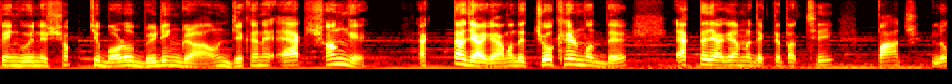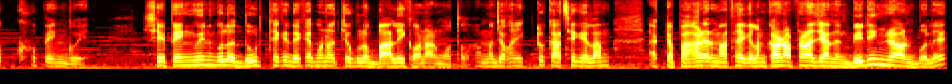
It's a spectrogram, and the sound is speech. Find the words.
পেঙ্গুইনের সবচেয়ে বড় ব্রিডিং গ্রাউন্ড যেখানে একসঙ্গে একটা জায়গায়, আমাদের চোখের মধ্যে একটা জায়গায় আমরা দেখতে পাচ্ছি পাঁচ লক্ষ পেঙ্গুইন সেই পেঙ্গুইনগুলো দূর থেকে দেখে মনে হচ্ছে ওগুলো বালি কণার মতো। আমরা যখন একটু কাছে গেলাম, একটা পাহাড়ের মাথায় গেলাম, কারণ আপনারা জানেন ব্রিডিং গ্রাউন্ড বলে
